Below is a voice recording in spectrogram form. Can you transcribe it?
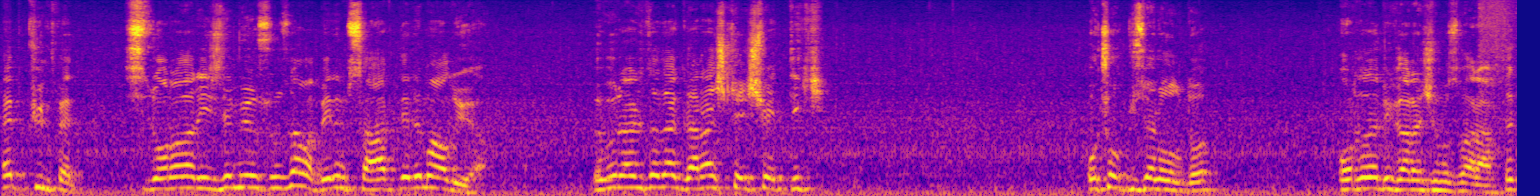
Hep külfet. Siz oraları izlemiyorsunuz ama benim saatlerimi alıyor. Öbür haritada garaj keşfettik. O çok güzel oldu. Orada da bir garajımız var artık.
